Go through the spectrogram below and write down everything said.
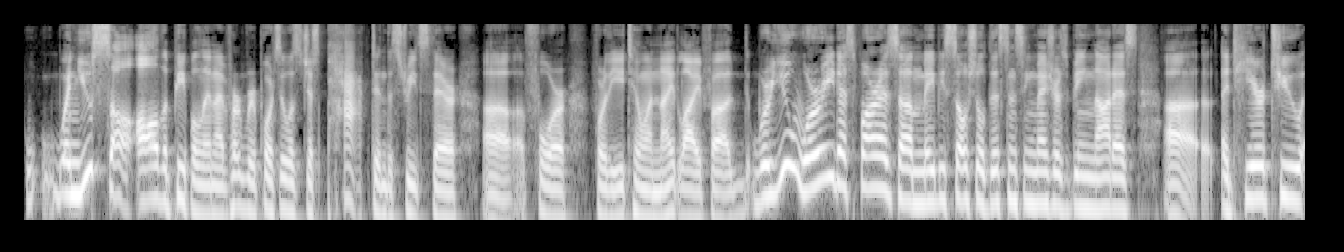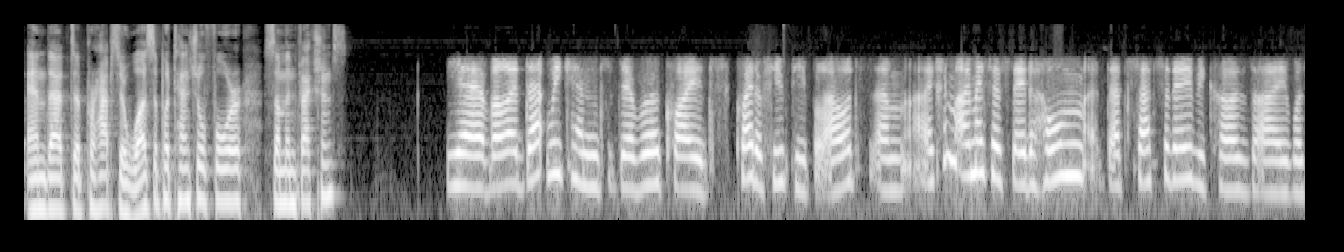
when you saw all the people, and I've heard reports it was just packed in the streets there for for the Itaewon nightlife, were you worried as far as maybe social distancing measures being not as adhered to, and that perhaps there was a potential for some infections? Yeah, well, at that weekend there were quite quite a few people out. Um, actually, I myself stayed home that Saturday because I was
